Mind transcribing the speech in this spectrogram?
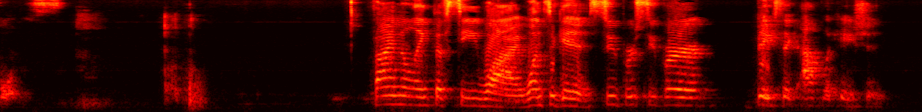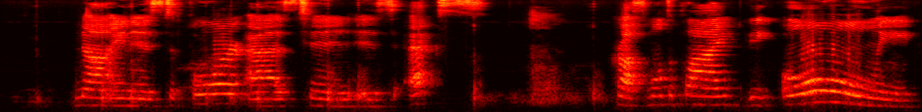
fourths. Find the length of CY. Once again, super, super basic application. 9 is to 4 as 10 is to x. Cross multiply. The only,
